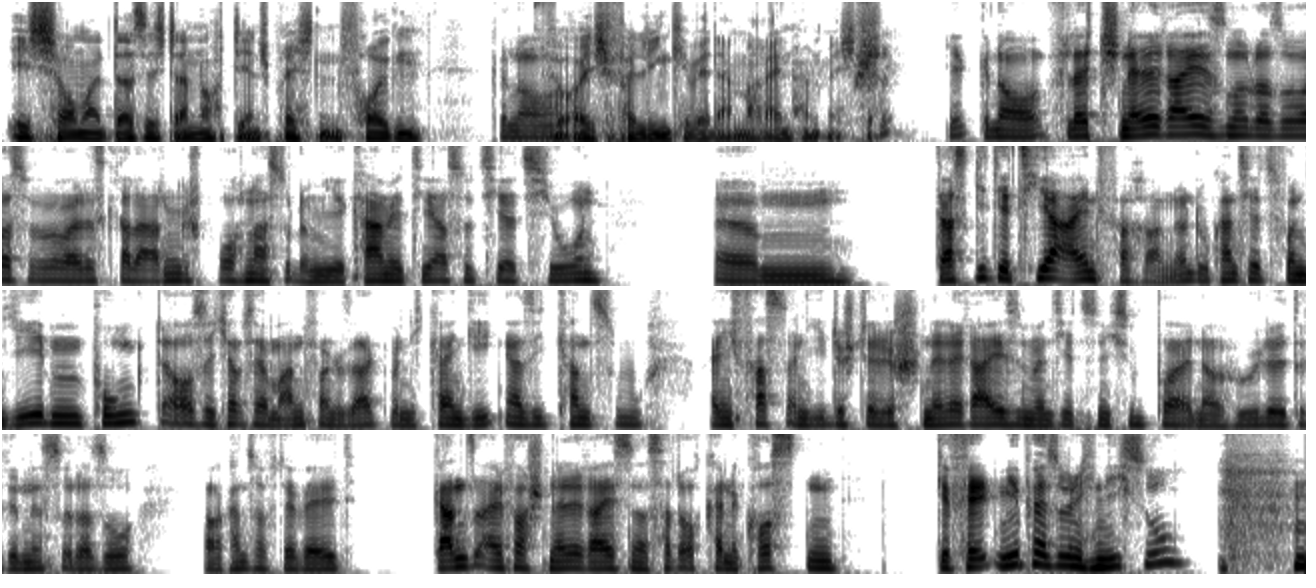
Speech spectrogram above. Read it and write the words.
Ich schaue mal, dass ich dann noch die entsprechenden Folgen Genau. für euch verlinke, wer da mal reinhören möchte. Ja, genau, vielleicht Schnellreisen oder sowas, weil du es gerade angesprochen hast, oder mir kam jetzt die Assoziation. Ähm, das geht jetzt hier einfacher. Ne? Du kannst jetzt von jedem Punkt aus, ich habe es ja am Anfang gesagt, wenn dich kein Gegner sieht, kannst du eigentlich fast an jede Stelle schnell reisen, wenn es jetzt nicht super in der Höhle drin ist oder so. Aber kannst auf der Welt ganz einfach schnell reisen. Das hat auch keine Kosten. Gefällt mir persönlich nicht so.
